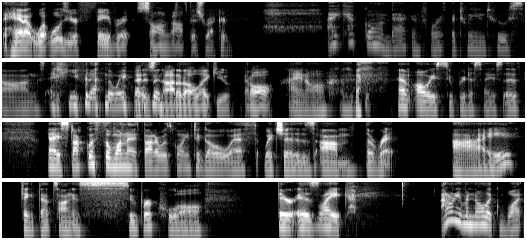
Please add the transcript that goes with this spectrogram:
Hannah, what, what was your favorite song off this record? I kept going back and forth between two songs, and even on the way home, That is and- not at all like you at all. I know. I'm, I'm always super decisive. And I stuck with the one I thought I was going to go with, which is um The Writ. I think that song is super cool. There is like I don't even know like what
